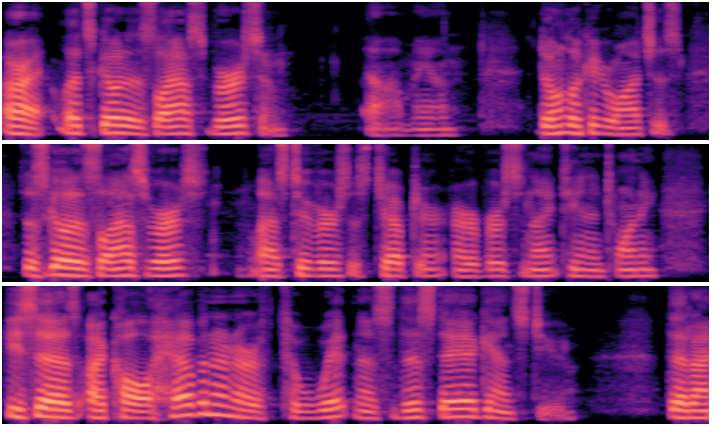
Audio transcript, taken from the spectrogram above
All right, let's go to this last verse. And oh man, don't look at your watches. Just go to this last verse, last two verses, chapter or verses 19 and 20. He says, I call heaven and earth to witness this day against you that I,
